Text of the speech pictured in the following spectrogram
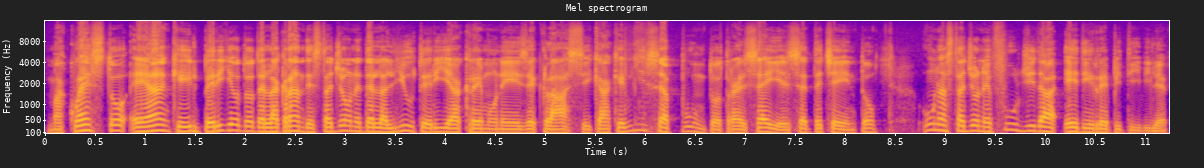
Ma questo è anche il periodo della grande stagione della liuteria cremonese classica che visse appunto tra il 6 e il 700 una stagione fulgida ed irrepetibile.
